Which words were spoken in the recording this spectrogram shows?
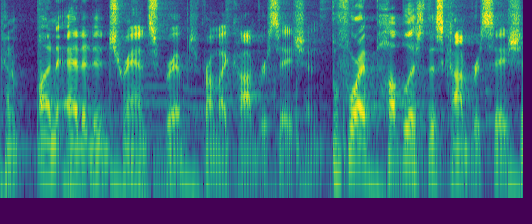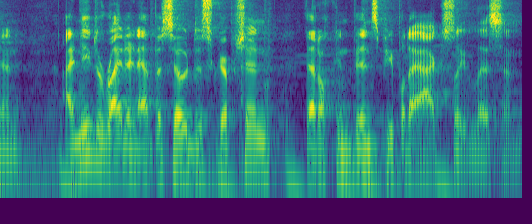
kind of unedited transcript from my conversation. Before I publish this conversation, I need to write an episode description that'll convince people to actually listen.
